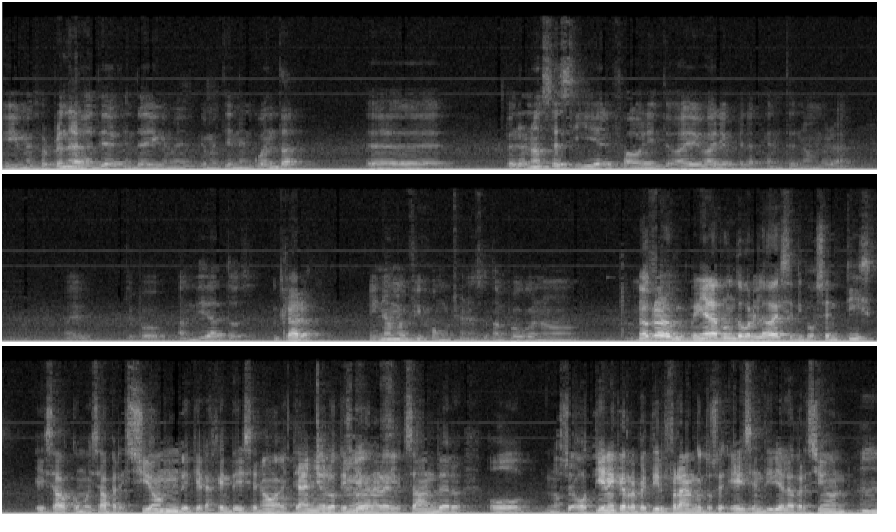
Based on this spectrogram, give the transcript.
Y me sorprende la cantidad de gente ahí que me, que me tiene en cuenta. Eh, pero no sé si es el favorito. Hay varios que la gente nombra. Hay tipo candidatos. Claro. Y no me fijo mucho en eso tampoco, no. No, claro, venía la pregunta por el lado de ese tipo, ¿sentís esa como esa presión de que la gente dice, no, este año lo tiene que ganar Alexander, o no sé, o tiene que repetir Franco, entonces él sentiría la presión? Mm.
